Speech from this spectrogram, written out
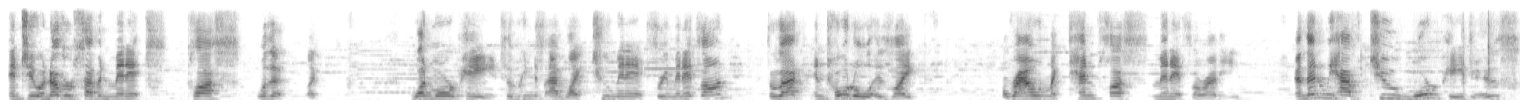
into another seven minutes plus was it like one more page so we can just add like two minutes three minutes on so that in total is like around like 10 plus minutes already and then we have two more pages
